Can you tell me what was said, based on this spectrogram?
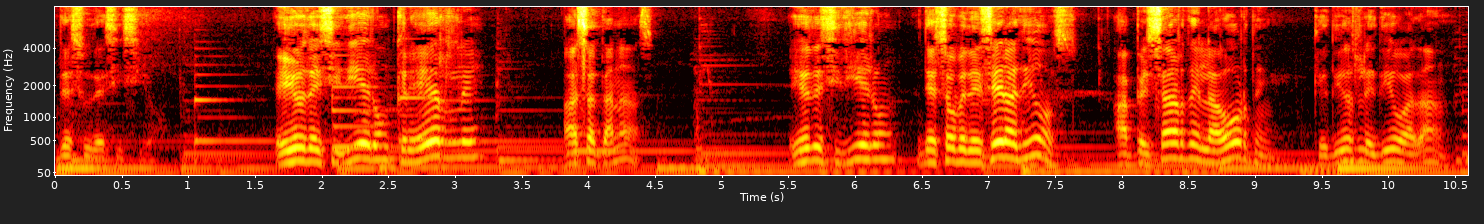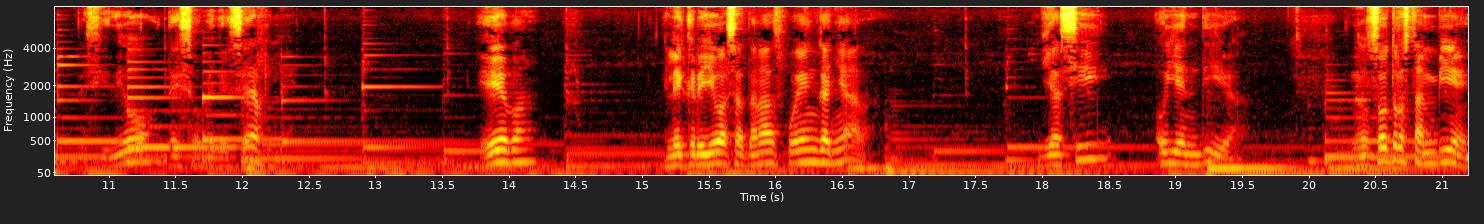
de su decisión. Ellos decidieron creerle a Satanás. Ellos decidieron desobedecer a Dios a pesar de la orden que Dios le dio a Adán decidió desobedecerle. Eva le creyó a Satanás, fue engañada. Y así hoy en día nosotros también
